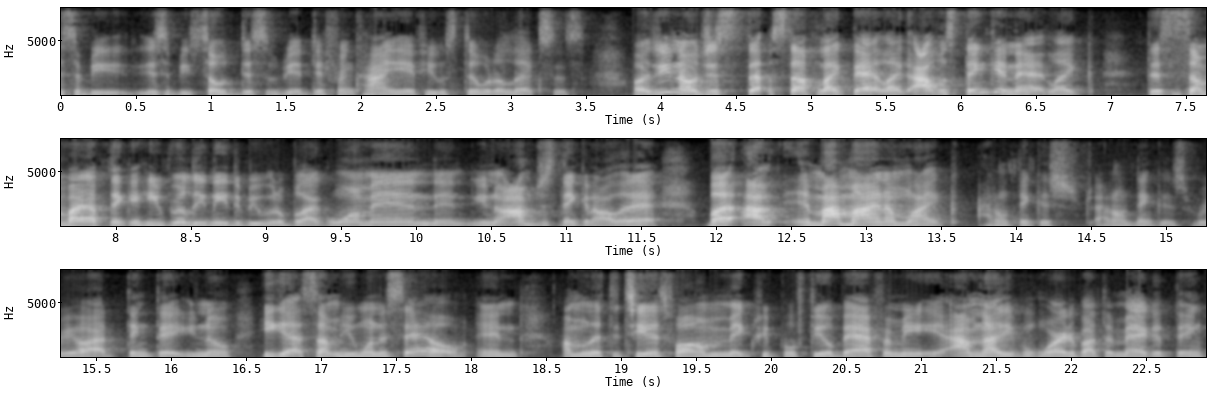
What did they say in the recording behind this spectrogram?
this would be this would be so this would be a different Kanye if he was still with Alexis or you know just st- stuff like that. Like I was thinking that like this is somebody I'm thinking he really need to be with a black woman and you know I'm just thinking all of that. But I in my mind I'm like I don't think it's I don't think it's real. I think that you know he got something he want to sell and I'm gonna let the tears fall. I'm gonna make people feel bad for me. I'm not even worried about the MAGA thing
